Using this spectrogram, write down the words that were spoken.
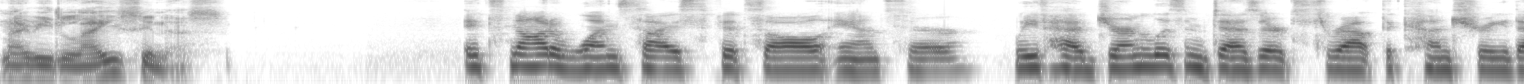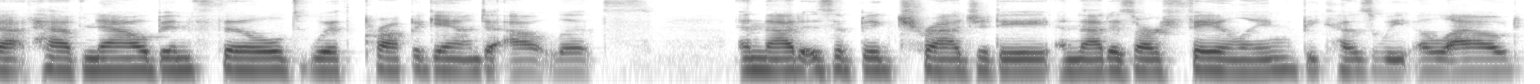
maybe laziness? It's not a one size fits all answer. We've had journalism deserts throughout the country that have now been filled with propaganda outlets. And that is a big tragedy. And that is our failing because we allowed,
